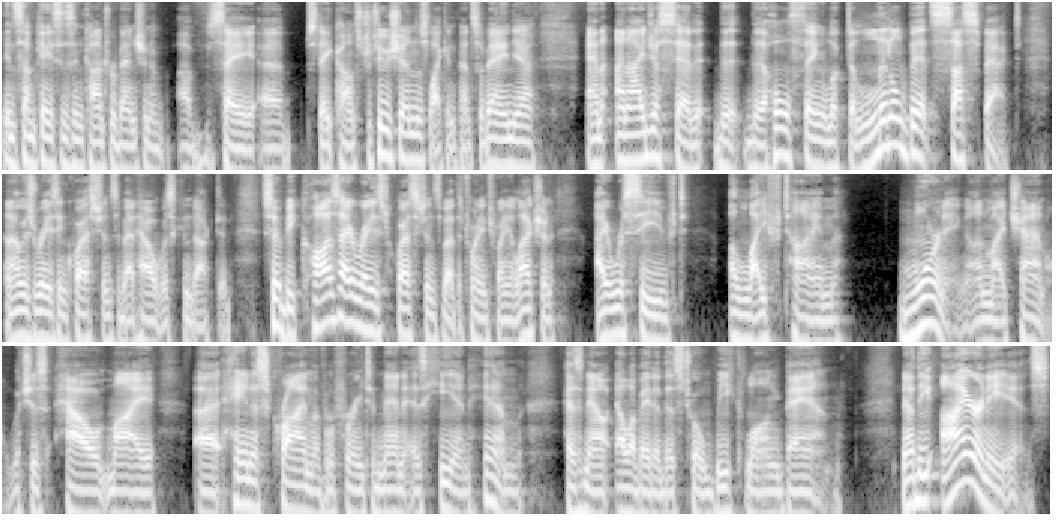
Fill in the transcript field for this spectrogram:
in some cases in contravention of, of say, uh, state constitutions, like in Pennsylvania. And, and I just said that the whole thing looked a little bit suspect, and I was raising questions about how it was conducted. So, because I raised questions about the 2020 election, I received a lifetime warning on my channel, which is how my uh, heinous crime of referring to men as he and him has now elevated this to a week long ban. Now, the irony is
